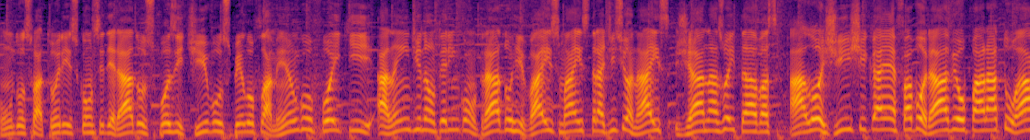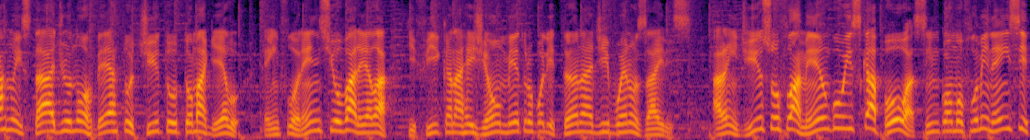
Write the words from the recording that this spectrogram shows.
Um dos fatores considerados positivos pelo Flamengo foi que, além de não ter encontrado rivais mais tradicionais já nas oitavas, a logística é favorável para atuar no estádio Norberto Tito Tomaguelo, em Florencio Varela, que fica na região metropolitana de Buenos Aires. Além disso, o Flamengo escapou, assim como o Fluminense,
